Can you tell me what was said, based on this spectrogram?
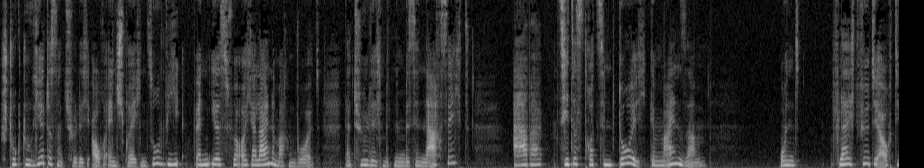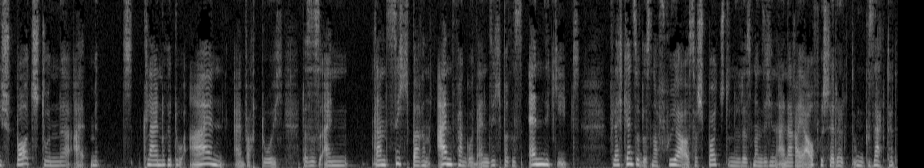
Strukturiert es natürlich auch entsprechend, so wie wenn ihr es für euch alleine machen wollt. Natürlich mit ein bisschen Nachsicht, aber zieht es trotzdem durch, gemeinsam. Und vielleicht führt ihr auch die Sportstunde mit kleinen Ritualen einfach durch, dass es einen ganz sichtbaren Anfang und ein sichtbares Ende gibt. Vielleicht kennst du das noch früher aus der Sportstunde, dass man sich in einer Reihe aufgestellt hat und gesagt hat,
